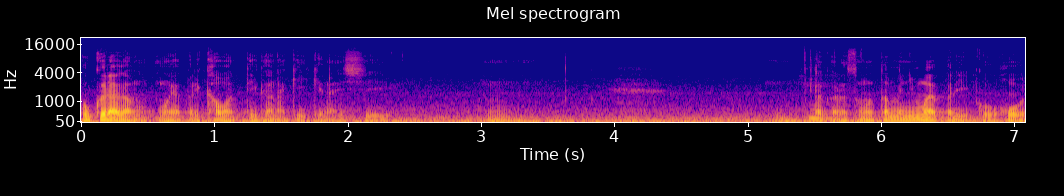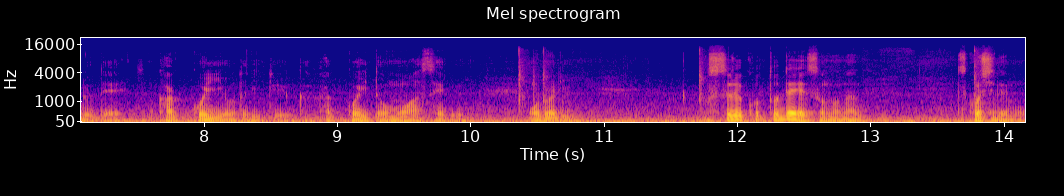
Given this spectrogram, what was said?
僕らがもうやっぱり変わっていかなきゃいけないし、うん、だからそのためにもやっぱりこうホールでかっこいい踊りというかかっこいいと思わせる踊りをすることでそのなん少しでも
